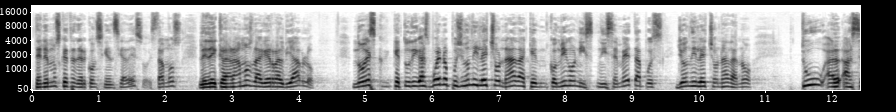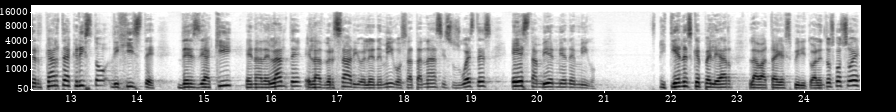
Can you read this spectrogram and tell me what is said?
Tenemos que tener conciencia de eso. Estamos, le declaramos la guerra al diablo. No es que tú digas, bueno, pues yo ni le echo nada, que conmigo ni, ni se meta, pues yo ni le echo nada. No. Tú al acercarte a Cristo dijiste, desde aquí en adelante el adversario, el enemigo, Satanás y sus huestes, es también mi enemigo. Y tienes que pelear la batalla espiritual. Entonces Josué,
